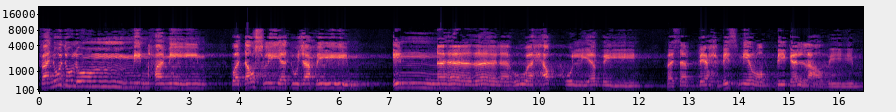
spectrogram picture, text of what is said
فنذل مِّنْ حَمِيمٍ وَتَصْلِيَةُ جَحِيمٍ إِنَّ هَذَا لَهُوَ حَقُّ الْيَقِينِ فَسَبِّحْ بِاسْمِ رَبِّكَ الْعَظِيمِ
